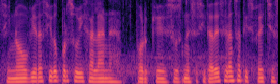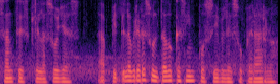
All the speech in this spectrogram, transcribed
Si no hubiera sido por su hija Lana, porque sus necesidades eran satisfechas antes que las suyas, a Pete le habría resultado casi imposible superarlo.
